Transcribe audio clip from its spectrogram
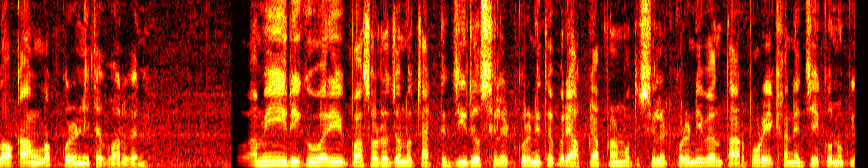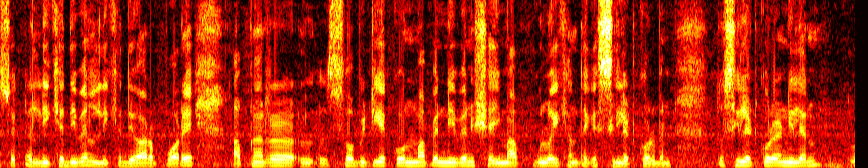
লক আনলক করে নিতে পারবেন। তো আমি রিকভারি পাসওয়ার্ডের জন্য চারটি জিরো সিলেক্ট করে নিতে পারি। আপনি আপনার মতো সিলেক্ট করে নেবেন। তারপর এখানে যে কোনো কিছু একটা লিখে দিবেন। লিখে দেওয়ার পরে আপনার ছবিটিকে কোন মাপে নেবেন, সেই মাপগুলো এখান থেকে সিলেক্ট করবেন। তো সিলেক্ট করে নিলেন। তো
